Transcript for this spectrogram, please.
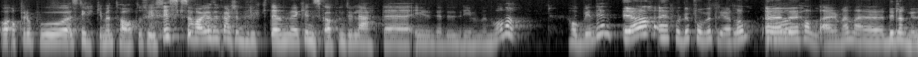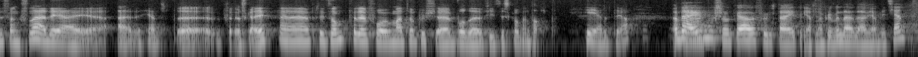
Og apropos styrke mentalt og fysisk, så har jo du kanskje brukt den kunnskapen du lærte i det du driver med nå, da. Hobbyen din. Ja, jeg holder på med triatlon. Ja. Eller halvirronman. er- De lange distansene er det jeg er helt uh, forelska i. Uh, sånn, for det får meg til å pushe både fysisk og mentalt. Hele tida. Og det er jo morsomt, for jeg har fulgt deg i triatlonklubben. Det er jo der vi har blitt kjent.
